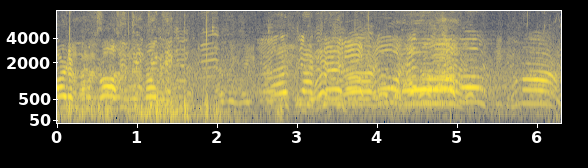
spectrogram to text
Harder, come across. in this moment. Yes, Jackson. Come on, come on. Come on.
